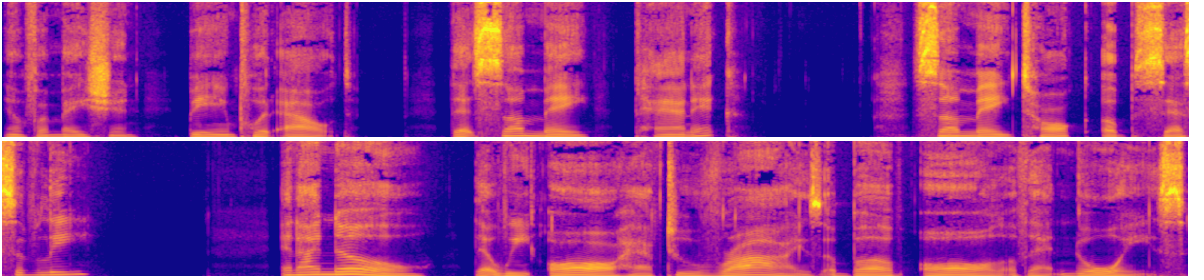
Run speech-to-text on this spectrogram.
information being put out that some may panic, some may talk obsessively. And I know that we all have to rise above all of that noise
